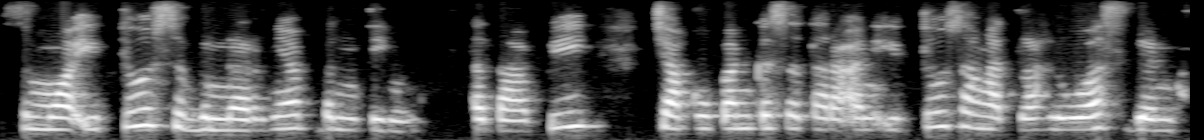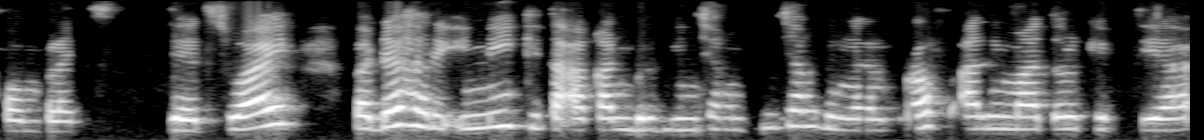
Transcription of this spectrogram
Semua itu sebenarnya penting, tetapi cakupan kesetaraan itu sangatlah luas dan kompleks. That's why pada hari ini kita akan berbincang-bincang dengan Prof. Alimatul Kiptia,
